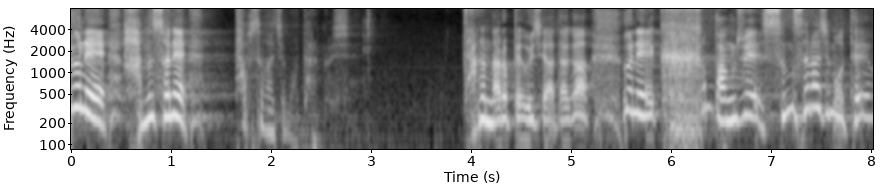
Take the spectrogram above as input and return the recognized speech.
은혜의 함선에 탑승하지 못하는. 작은 나룻배 의지하다가 은혜의 큰 방주에 승선하지 못해요.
